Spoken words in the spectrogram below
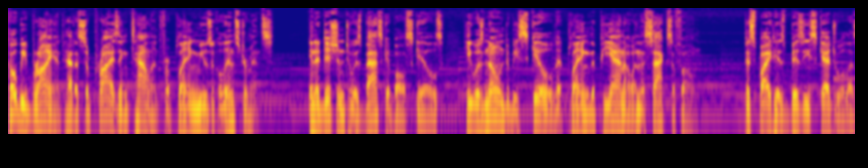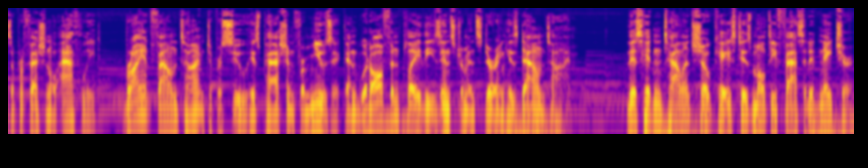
Kobe Bryant had a surprising talent for playing musical instruments. In addition to his basketball skills, he was known to be skilled at playing the piano and the saxophone. Despite his busy schedule as a professional athlete, Bryant found time to pursue his passion for music and would often play these instruments during his downtime. This hidden talent showcased his multifaceted nature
